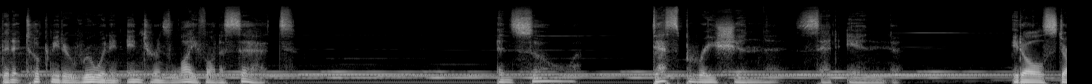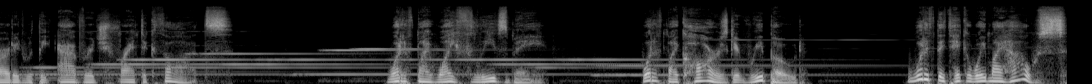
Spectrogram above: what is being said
than it took me to ruin an intern's life on a set. And so, desperation set in. It all started with the average frantic thoughts. What if my wife leaves me? What if my cars get repoed? What if they take away my house?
